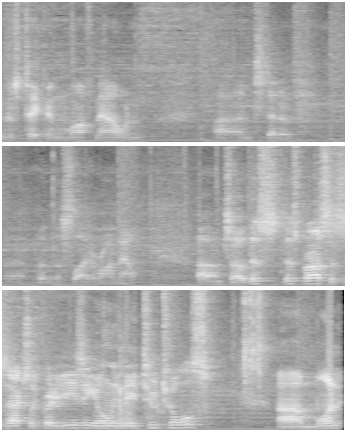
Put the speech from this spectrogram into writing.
I'm just taking them off now and uh, instead of uh, putting the slider on now. Um, so this, this process is actually pretty easy. You only need two tools. Um, one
